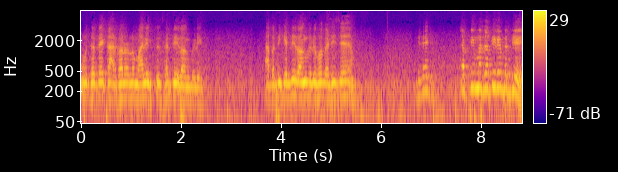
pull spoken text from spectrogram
હું છતાં કારખાનાનો માલિક છું છઠ્ઠી રોંગ બિલીફ આ બધી કેટલી રોંગ બિલીફો બેઠી છે? ચપટીમાં જતી રહે બધી.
